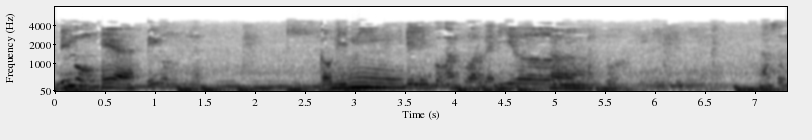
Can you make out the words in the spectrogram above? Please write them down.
bingung Iya. bingung. Kok gini? di lingkungan keluarga dia Hmm. kan, wah langsung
